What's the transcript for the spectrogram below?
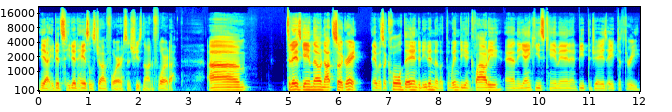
yeah, he did. He did Hazel's job for her since she's not in Florida. Um, today's game though, not so great. It was a cold day in Dunedin. It looked windy and cloudy, and the Yankees came in and beat the Jays eight to three.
